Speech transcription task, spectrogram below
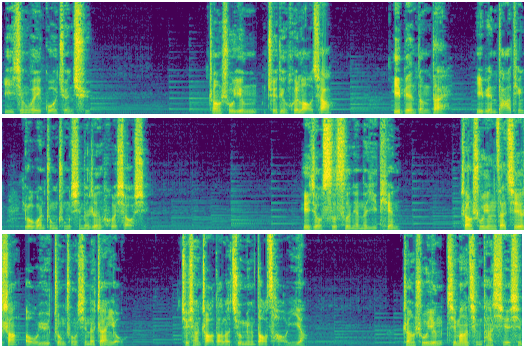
已经为国捐躯。张淑英决定回老家，一边等待，一边打听有关钟崇新的任何消息。一九四四年的一天，张淑英在街上偶遇钟崇新的战友，就像找到了救命稻草一样。张淑英急忙请他写信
